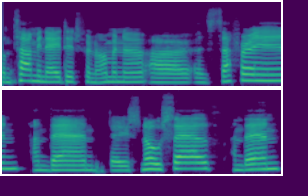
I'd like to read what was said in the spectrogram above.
contaminated phenomena are uh, suffering, and then there is no self, and then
